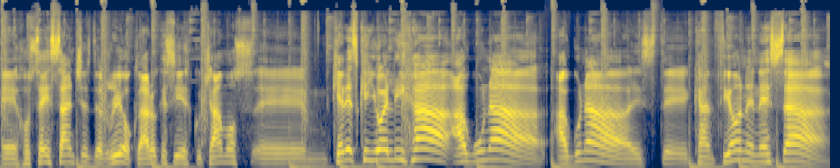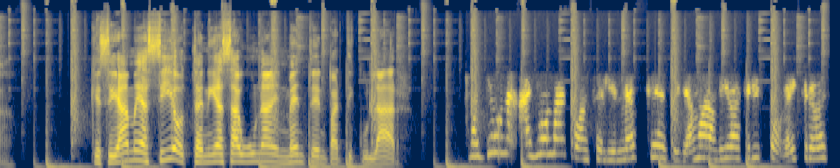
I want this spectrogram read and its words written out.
eh, José Sánchez del Río. Claro que sí, escuchamos. eh, ¿Quieres que yo elija alguna, alguna este, canción en esa que se llame así o tenías alguna en mente en particular? Hay una, hay una con Celinés que se llama Viva Cristo Rey, creo. es-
